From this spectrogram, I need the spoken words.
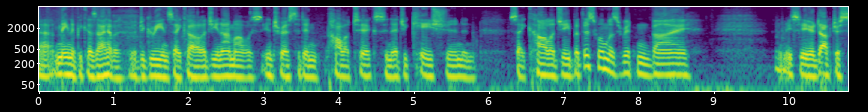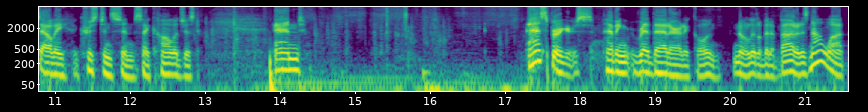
uh, mainly because I have a, a degree in psychology and I'm always interested in politics and education and psychology. But this one was written by, let me see here, Dr. Sally Christensen, psychologist. And Asperger's, having read that article and know a little bit about it, is not what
